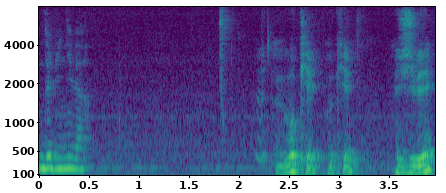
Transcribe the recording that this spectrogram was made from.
de l'univers. Euh, Ok, ok. JB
